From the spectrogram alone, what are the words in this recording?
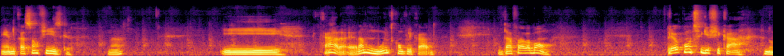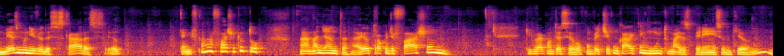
em educação física, né? E cara, era muito complicado. Então eu falava, bom, para eu conseguir ficar no mesmo nível desses caras, eu tenho que ficar na faixa que eu tô. Ah, não adianta. Aí eu troco de faixa, o que, que, vai acontecer? Eu vou competir com um cara que tem muito mais experiência do que eu. Não, não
